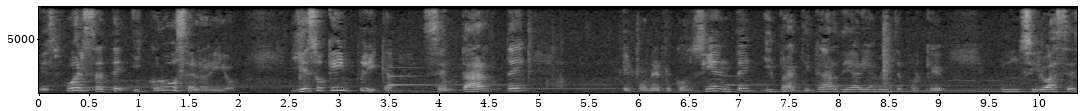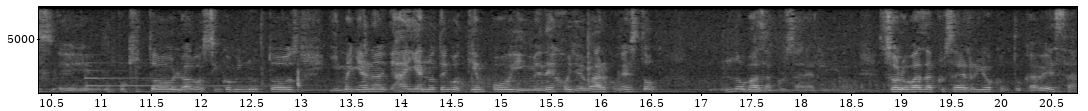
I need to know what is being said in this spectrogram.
esfuérzate y cruza el río. ¿Y eso qué implica? Sentarte, y eh, ponerte consciente y practicar diariamente porque si lo haces eh, un poquito, lo hago cinco minutos y mañana ya no tengo tiempo y me dejo llevar con esto, no vas a cruzar el río. Solo vas a cruzar el río con tu cabeza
